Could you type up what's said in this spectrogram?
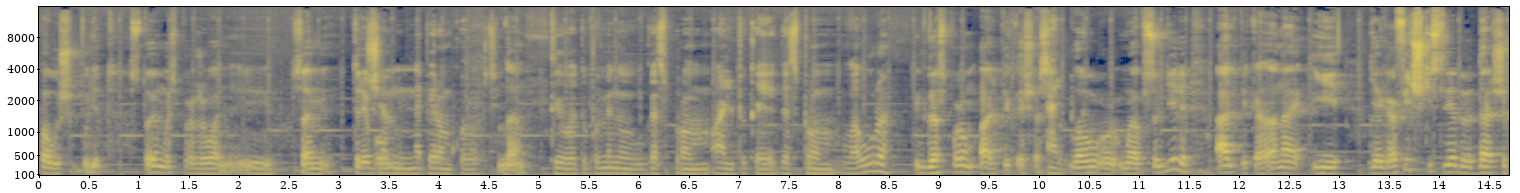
повыше будет стоимость проживания и сами требования. Чем на первом курорте. Да. Ты вот упомянул Газпром Альпика и Газпром Лаура. Газпром Альпика сейчас. Альпика. Лауру мы обсудили. Альпика, она и географически следует дальше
